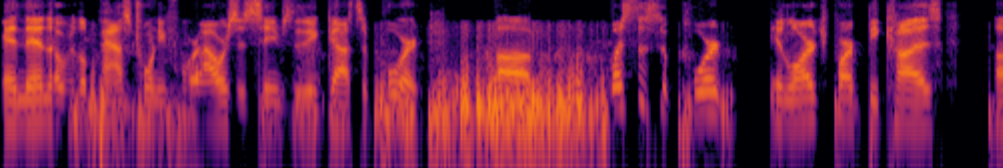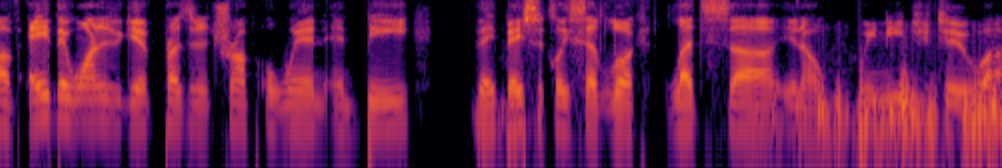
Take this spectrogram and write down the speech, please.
and then over the past 24 hours it seems that it got support. Um, was the support in large part because of a they wanted to give President Trump a win, and b they basically said, look, let's uh, you know we need you to uh,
